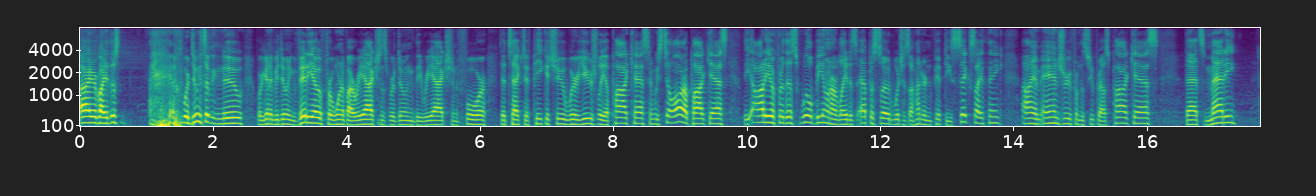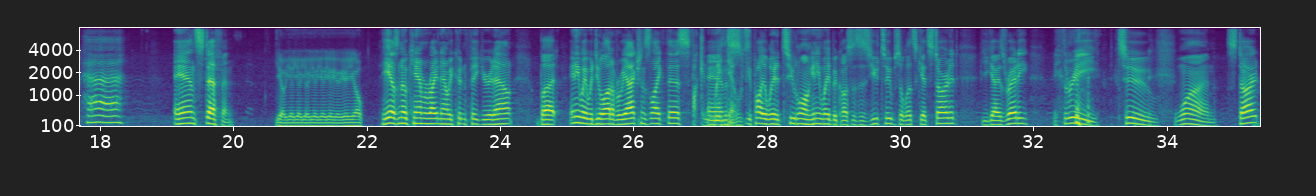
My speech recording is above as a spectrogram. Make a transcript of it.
All right, everybody. This we're doing something new. We're going to be doing video for one of our reactions. We're doing the reaction for Detective Pikachu. We're usually a podcast, and we still are a podcast. The audio for this will be on our latest episode, which is 156, I think. I am Andrew from the Superhouse Podcast. That's Maddie Hi. and Stefan. Yo, yo, yo, yo, yo, yo, yo, yo, yo, yo. He has no camera right now. We couldn't figure it out. But anyway, we do a lot of reactions like this. Fucking and this- Windows. you probably waited too long anyway because this is YouTube. So let's get started. You guys ready? Three, two, one, start.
